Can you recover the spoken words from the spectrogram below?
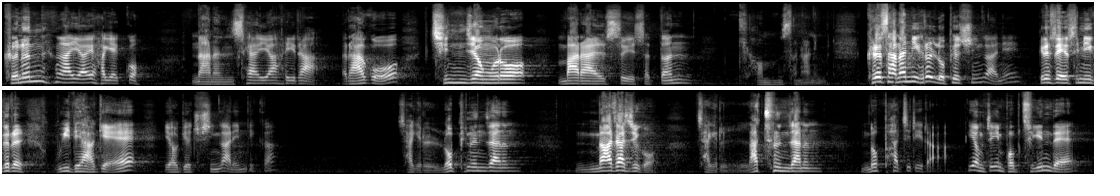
그는 흥하여야 하겠고 나는 쇠하여야 하리라라고 진정으로 말할 수 있었던 겸손한 인물. 그래서 하나님이 그를 높여 주신 거 아니에요? 그래서 예수님이 그를 위대하게 여겨 주신 거 아닙니까? 자기를 높이는 자는 낮아지고 자기를 낮추는 자는 높아지리라. 영적인 법칙인데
